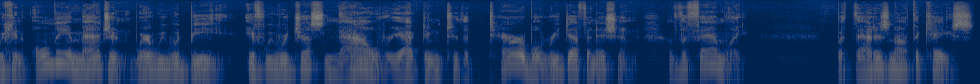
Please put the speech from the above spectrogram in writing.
We can only imagine where we would be if we were just now reacting to the terrible redefinition of the family. But that is not the case.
